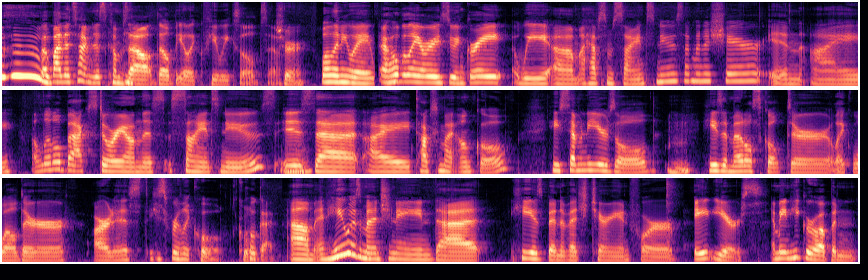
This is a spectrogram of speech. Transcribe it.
Woohoo! But by the time this comes out, they'll be like a few weeks old. So Sure. Well, anyway, I hope everybody's doing great. We um, I have some science news I'm going to share. And I a little backstory on this science news Mm-hmm. is that I talked to my uncle. He's 70 years old. Mm-hmm. He's a metal sculptor, like welder artist. He's really cool. Cool. Cool guy. Um, and he was mentioning that he has been a vegetarian for eight years. I mean, he grew up in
